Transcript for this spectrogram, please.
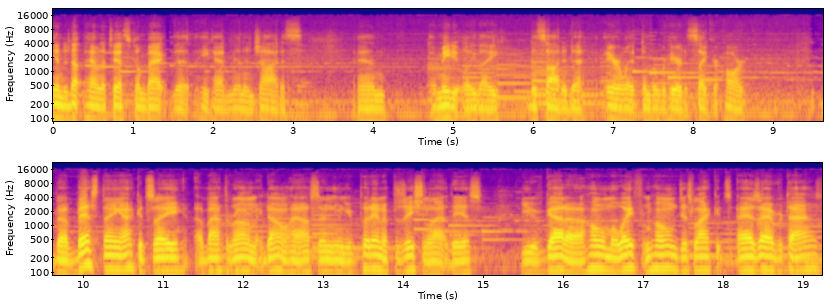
ended up having a test come back that he had meningitis. And immediately they decided to airlift him over here to Sacred Heart. The best thing I could say about the Ronald McDonald House, and when you put in a position like this, you've got a home away from home just like it's as advertised.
